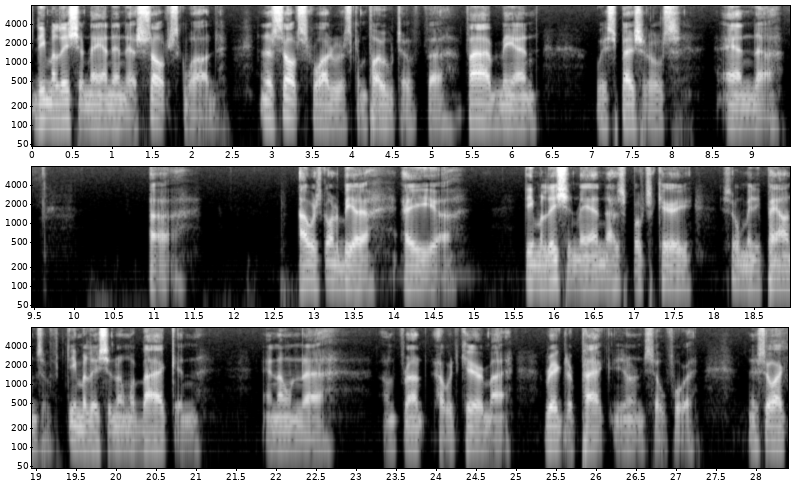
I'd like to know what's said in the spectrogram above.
demolition man in the assault squad. And the assault squad was composed of uh, five men with specials, and uh, uh, I was going to be a a uh, demolition man. I was supposed to carry so many pounds of demolition on my back, and and on uh, on front I would carry my regular pack, you know, and so forth. And so I c-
